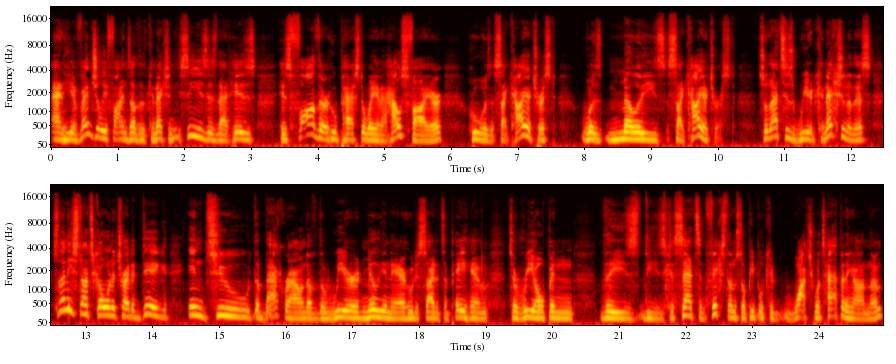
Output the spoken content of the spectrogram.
and he eventually finds out that the connection he sees is that his his father who passed away in a house fire who was a psychiatrist was melody's psychiatrist. So that's his weird connection to this. So then he starts going to try to dig into the background of the weird millionaire who decided to pay him to reopen these these cassettes and fix them so people could watch what's happening on them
